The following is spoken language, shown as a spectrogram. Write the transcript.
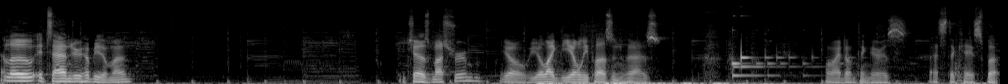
Hello, it's Andrew. Hope you don't mind. Chose mushroom? Yo, you're like the only person who has. well, I don't think there is. That's the case, but...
